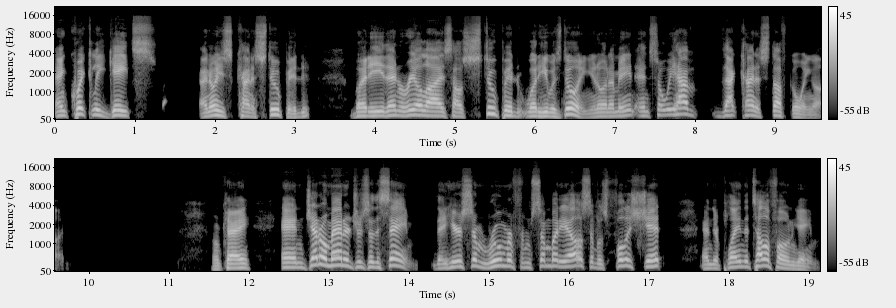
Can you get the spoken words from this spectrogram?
and quickly Gaetz, I know he's kind of stupid, but he then realized how stupid what he was doing. You know what I mean? And so we have that kind of stuff going on. Okay. And general managers are the same. They hear some rumor from somebody else that was full of shit and they're playing the telephone game.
